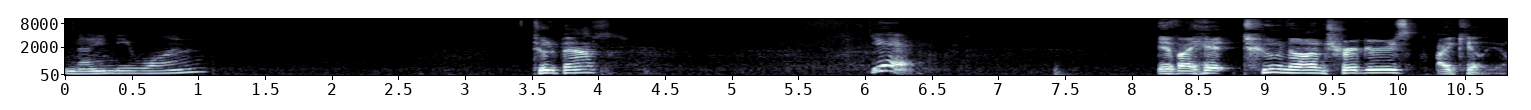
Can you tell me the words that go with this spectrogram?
Ninety-one. Two to pass. Yeah. If I hit two non triggers, I kill you.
